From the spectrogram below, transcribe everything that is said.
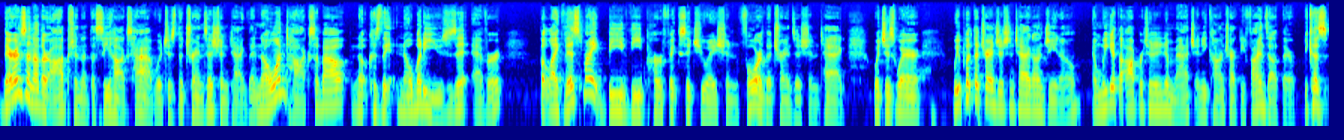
There is another option that the Seahawks have, which is the transition tag that no one talks about, no, they nobody uses it ever. But like this might be the perfect situation for the transition tag, which is where we put the transition tag on Geno and we get the opportunity to match any contract he finds out there. Because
